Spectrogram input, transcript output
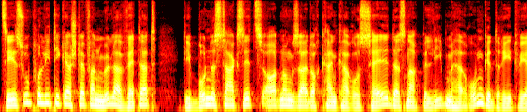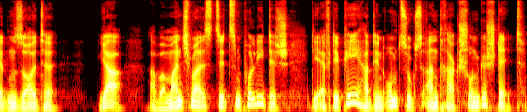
CSU-Politiker Stefan Müller wettert, die Bundestagssitzordnung sei doch kein Karussell, das nach Belieben herumgedreht werden sollte. Ja, aber manchmal ist Sitzen politisch. Die FDP hat den Umzugsantrag schon gestellt.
